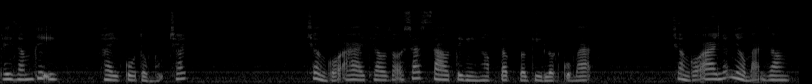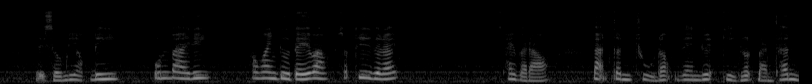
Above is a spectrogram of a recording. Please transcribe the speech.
thầy giám thị hay cô tổng phụ trách. Chẳng có ai theo dõi sát sao tình hình học tập và kỷ luật của bạn. Chẳng có ai nhắc nhở bạn rằng Dậy sớm đi học đi, ôn bài đi, học hành tử tế vào, sắp thi rồi đấy. Thay vào đó, bạn cần chủ động rèn luyện kỷ luật bản thân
